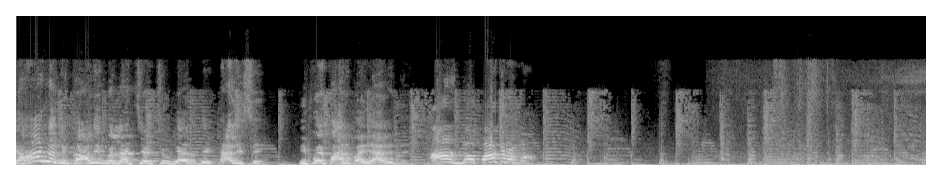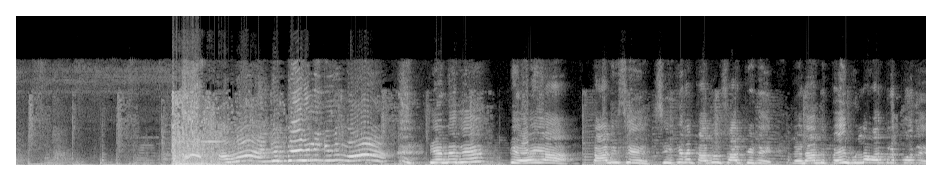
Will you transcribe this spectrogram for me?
யார் அது காலிங் பெல் அடிச்சு அடிச்சு காலிசு நீ போய் பாருப்பா யாருன்னு. ஆ இதோ பாக்குறேம்மா. என்னது? பேயா? காலிசு சீக்கிரம் கதவு சாத்திடு. இல்லைன்னா அந்த பேய் உள்ள வந்துட போகுது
